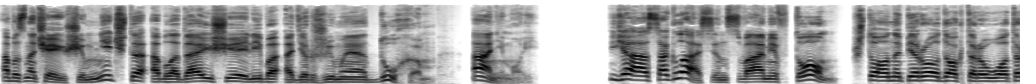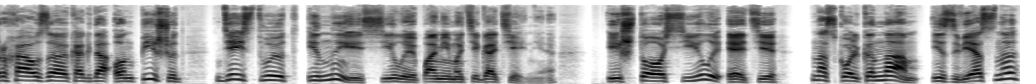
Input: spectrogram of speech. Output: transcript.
обозначающем нечто, обладающее либо одержимое духом, анимой. Я согласен с вами в том, что на перо доктора Уотерхауза, когда он пишет, действуют иные силы помимо тяготения, и что силы эти, насколько нам известно,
